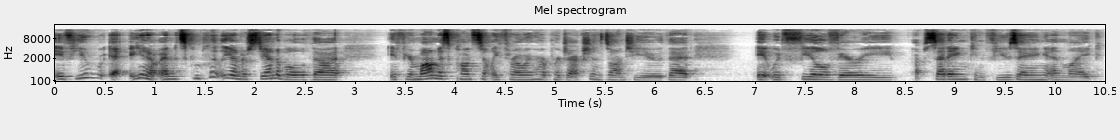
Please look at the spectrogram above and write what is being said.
if you you know and it's completely understandable that if your mom is constantly throwing her projections onto you that it would feel very upsetting confusing and like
